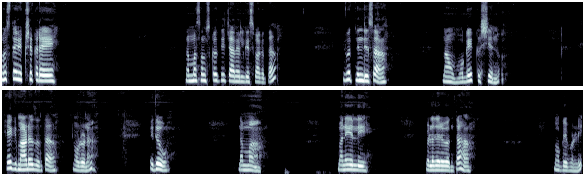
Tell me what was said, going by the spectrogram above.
ನಮಸ್ತೆ ವೀಕ್ಷಕರೇ. ನಮ್ಮ ಸಂಸ್ಕೃತಿ ಚಾನೆಲ್ಗೆ ಸ್ವಾಗತ. ಇವತ್ತಿನ ದಿವಸ ನಾವು ಮೊಗೆ ಕೃಷಿಯನ್ನು ಹೇಗೆ ಮಾಡೋದು ಅಂತ ನೋಡೋಣ. ಇದು ನಮ್ಮ ಮನೆಯಲ್ಲಿ ಬೆಳೆದಿರುವಂತಹ ಮೊಗೆ ಬಳ್ಳಿ.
